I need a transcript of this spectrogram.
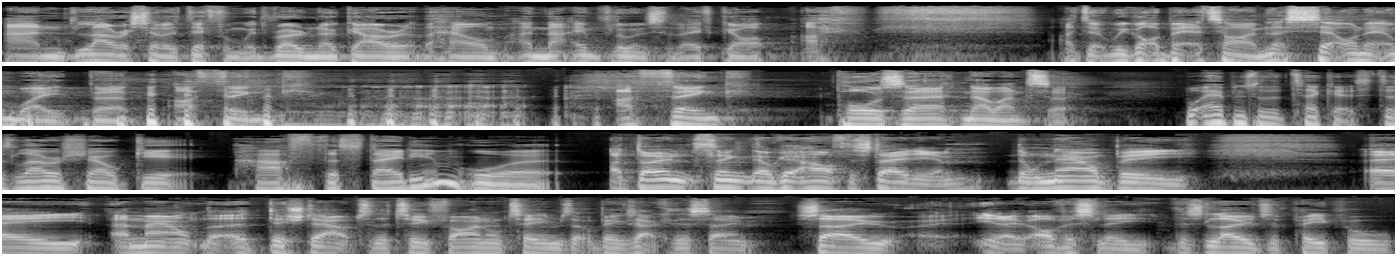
And La Rochelle are different with Ronan O'Gara at the helm and that influence that they've got. I, I do, we got a bit of time. Let's sit on it and wait. But I think, I think Pause there, no answer. What happens with the tickets? Does La Rochelle get half the stadium or? I don't think they'll get half the stadium. There'll now be a amount that are dished out to the two final teams that will be exactly the same. So, uh, you know, obviously there's loads of people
